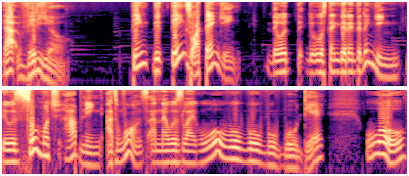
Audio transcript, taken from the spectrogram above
that video, think the things were thinking. There were there was thing thinking. There was so much happening at once, and I was like, whoa, whoa, whoa, whoa, whoa, dear, whoa.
